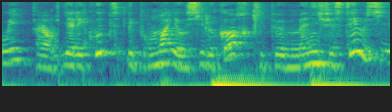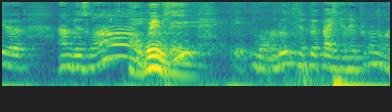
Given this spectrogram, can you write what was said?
Oui, alors il y a l'écoute, et pour moi, il y a aussi le corps qui peut manifester aussi euh, un besoin, Ah une oui, envie. mais Et bon, l'autre ne peut pas y répondre,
